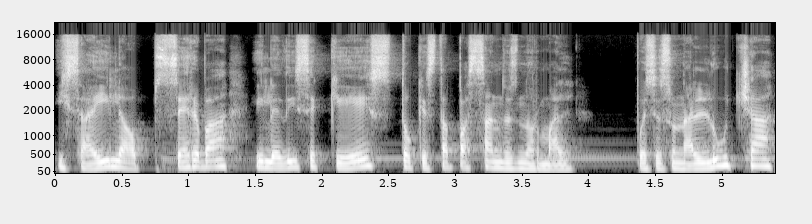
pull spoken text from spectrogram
Isaí la observa y le dice que esto que está pasando es normal, pues es una lucha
